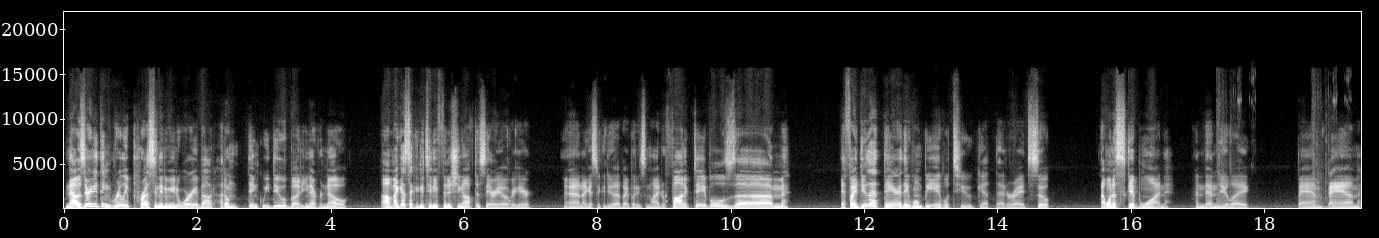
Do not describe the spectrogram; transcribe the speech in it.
Now, is there anything really pressing that we need to worry about? I don't think we do, but you never know. Um, I guess I can continue finishing off this area over here. And I guess I could do that by putting some hydroponic tables. Um, if I do that there, they won't be able to get that right. So I want to skip one and then do like bam, bam,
